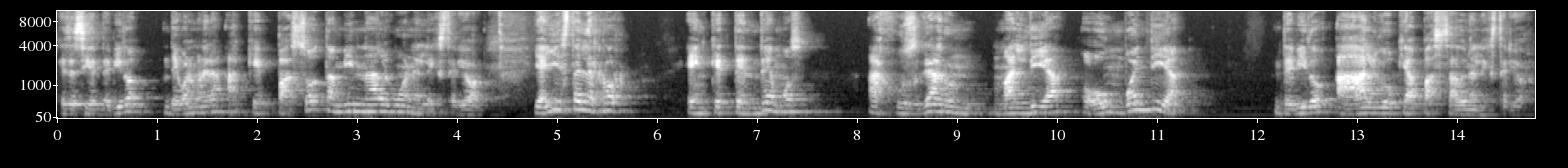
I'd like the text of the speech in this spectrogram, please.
Es decir, debido de igual manera a que pasó también algo en el exterior. Y ahí está el error, en que tendemos a juzgar un mal día o un buen día debido a algo que ha pasado en el exterior.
